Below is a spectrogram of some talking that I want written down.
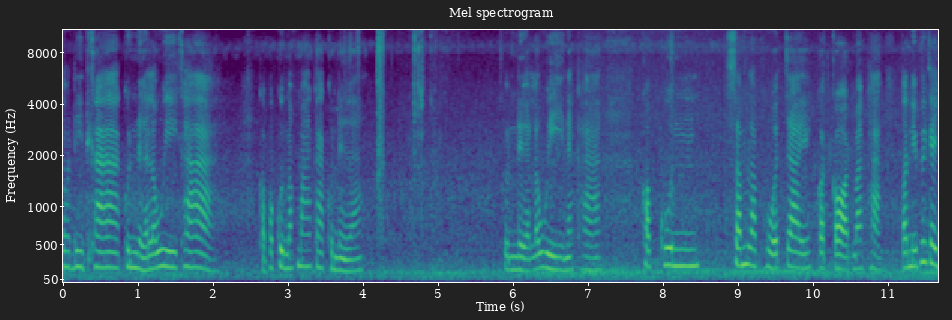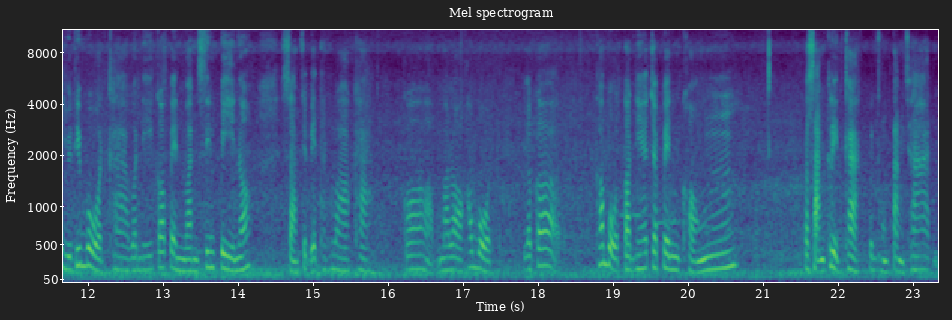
สวัสดีค่ะ คุณเหนือละวีค่ะ ขอบพระคุณมาก ๆ ค่ะ คุณเหนือ คุณเหนือละวีนะคะ ขอบคุณสำหรับหัวใจกอดๆมาค่ะ ตอนนี้พี่แกอยู่ที่โบสถ์ค่ะ วันนี้ก็เป็นวันสิ้นปีเนาะ31ธันวาค่ะ ก็มารอเข้าโบสถ์แล้วก็เข้าโบสถ์ตอนนี้จะเป็นของภาษาอังกฤษค่ะ เป็นของต่างชาติ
